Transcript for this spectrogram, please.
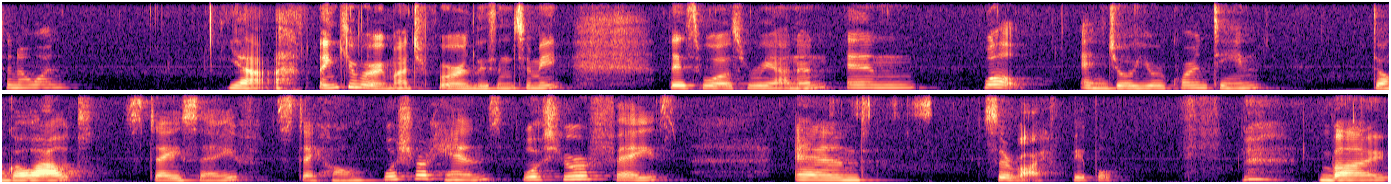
to no one. Yeah, thank you very much for listening to me. This was Rhiannon, and well, enjoy your quarantine. Don't go out, stay safe, stay home, wash your hands, wash your face, and survive, people. Bye.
